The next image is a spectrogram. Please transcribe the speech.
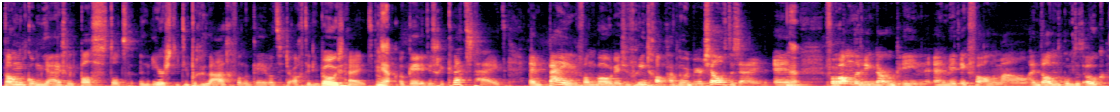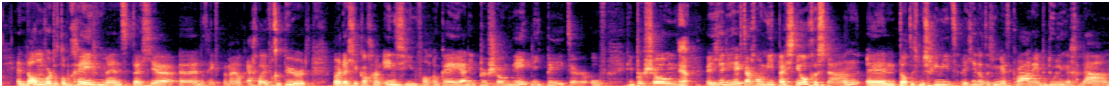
dan kom je eigenlijk pas tot een eerste diepere laag van, oké, wat zit er achter die boosheid? Ja. Oké, het is gekwetstheid. En pijn van, wow, deze vriendschap gaat nooit meer hetzelfde zijn. En Ja. verandering daar ook in. En weet ik veel allemaal. En dan komt het ook... En dan wordt het op een gegeven moment dat je... eh, en dat heeft bij mij ook echt wel even geduurd. Maar dat je kan gaan inzien van... Oké, ja, die persoon weet niet beter. Of die persoon... Ja. Weet je, die heeft daar gewoon niet bij stilgestaan. En dat is misschien niet... Weet je, dat is niet met kwade bedoelingen gedaan.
